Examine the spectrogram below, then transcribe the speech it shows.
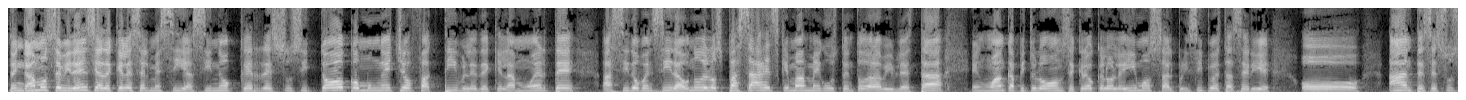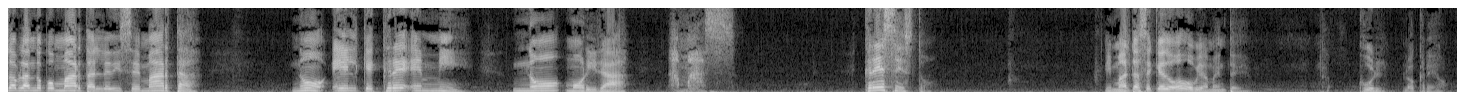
tengamos evidencia de que Él es el Mesías, sino que resucitó como un hecho factible de que la muerte ha sido vencida. Uno de los pasajes que más me gusta en toda la Biblia está en Juan capítulo 11, creo que lo leímos al principio de esta serie, o antes Jesús hablando con Marta, Él le dice, Marta, no, el que cree en mí no morirá jamás. ¿Crees esto? Y Marta se quedó, obviamente. Cool, lo creo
